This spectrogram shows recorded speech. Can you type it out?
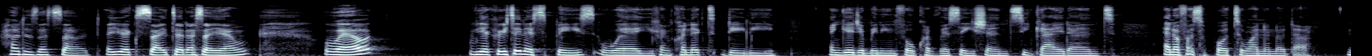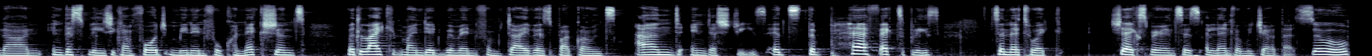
How does that sound? Are you excited as I am? Well, we are creating a space where you can connect daily, engage in meaningful conversations, seek guidance, and offer support to one another. Now, in this place, you can forge meaningful connections with like minded women from diverse backgrounds and industries. It's the perfect place to network, share experiences, and learn from each other. So,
